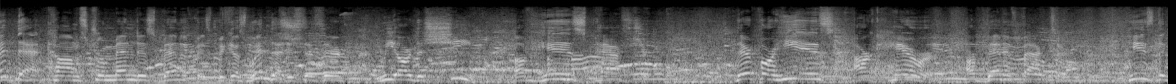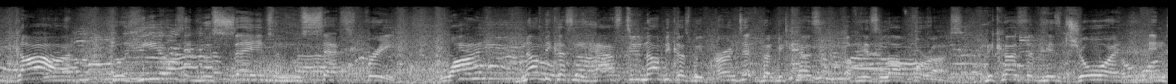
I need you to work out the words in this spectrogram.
With that comes tremendous benefits because with that it says there, we are the sheep of His pasture. Therefore, He is our carer, our benefactor. He is the God who heals and who saves and who sets free. Why? Not because He has to, not because we've earned it, but because of His love for us, because of His joy in,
